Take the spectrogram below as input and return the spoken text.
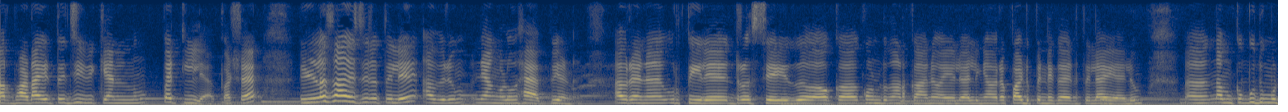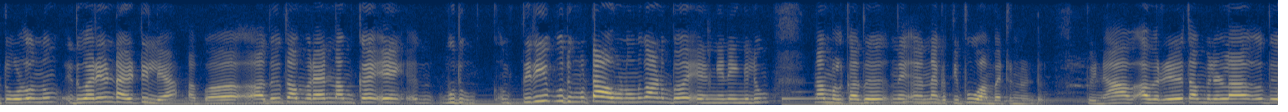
ആർഭാടായിട്ട് ജീവിക്കാനൊന്നും പറ്റില്ല. പക്ഷെ ഉള്ള സാഹചര്യത്തിൽ അവരും ഞങ്ങളും ഹാപ്പിയാണ്. അവരെന്നെ വൃത്തിയിൽ ഡ്രസ്സ് ചെയ്ത് ഒക്കെ കൊണ്ടു നടക്കാനോ ആയാലും അല്ലെങ്കിൽ അവരെ പഠിപ്പിന്റെ കാര്യത്തിലായാലും നമുക്ക് ബുദ്ധിമുട്ടുകളൊന്നും ഇതുവരെ ഉണ്ടായിട്ടില്ല. അപ്പോൾ അത് തമ്പുരാൻ നമുക്ക് ബുദ്ധി ഒത്തിരി ബുദ്ധിമുട്ടാവണമെന്ന് കാണുമ്പോൾ എങ്ങനെയെങ്കിലും നമ്മൾക്കത് നികത്തി പോകാൻ പറ്റുന്നുണ്ട്. പിന്നെ അവർ തമ്മിലുള്ള ഇത്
